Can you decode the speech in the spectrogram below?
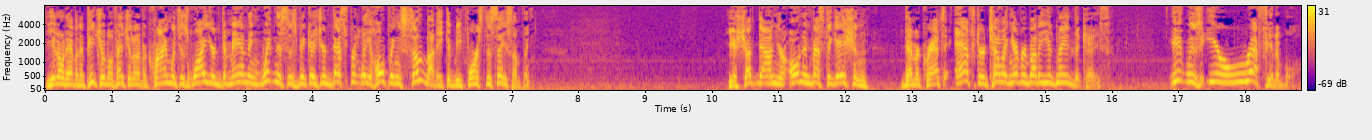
You don't have an impeachable offense. You don't have a crime, which is why you're demanding witnesses because you're desperately hoping somebody could be forced to say something. You shut down your own investigation, Democrats, after telling everybody you'd made the case. It was irrefutable.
